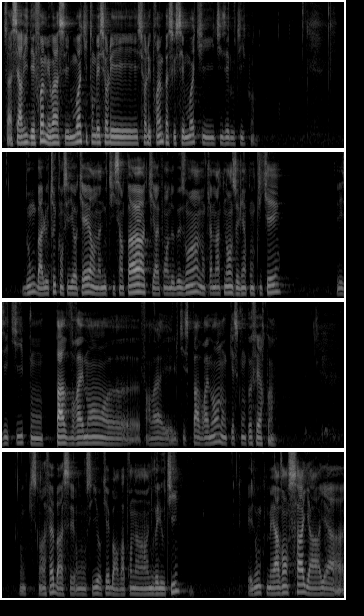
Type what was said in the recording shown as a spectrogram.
Ça a servi des fois, mais voilà, c'est moi qui tombais sur les, sur les problèmes parce que c'est moi qui utilisais l'outil. Donc bah, le truc, on s'est dit, ok, on a un outil sympa qui répond à nos besoins, donc la maintenance devient compliquée. Les équipes ont pas vraiment, euh, enfin voilà, ils l'utilisent pas vraiment, donc qu'est-ce qu'on peut faire quoi? Donc ce qu'on a fait, bah, on s'est dit ok, bah, on va prendre un, nouvel outil. Et donc, mais avant ça, il y, a,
